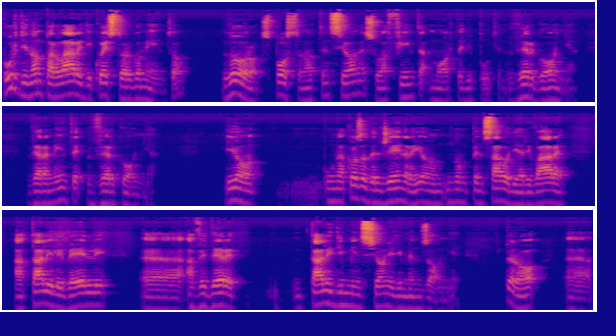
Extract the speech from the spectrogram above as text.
Pur di non parlare di questo argomento, loro spostano attenzione sulla finta morte di Putin. Vergogna, veramente vergogna. Io una cosa del genere io non, non pensavo di arrivare a tali livelli, eh, a vedere tali dimensioni di menzogne. Però, eh,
